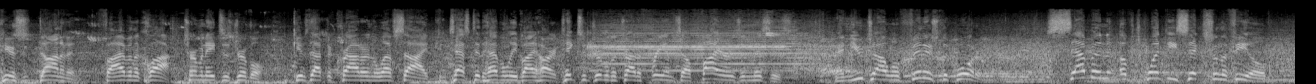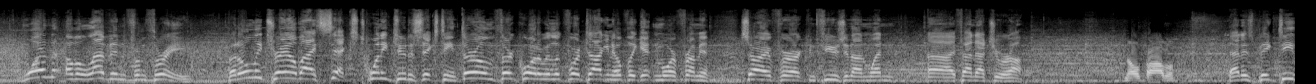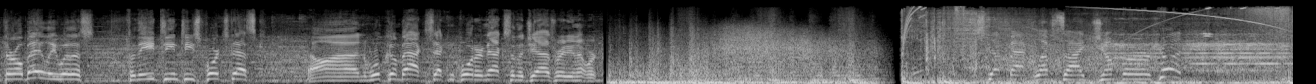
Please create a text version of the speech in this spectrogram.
Here's Donovan, five on the clock, terminates his dribble, gives out to Crowder on the left side, contested heavily by Hart, takes a dribble to try to free himself, fires and misses. And Utah will finish the quarter. Seven of 26 from the field, one of 11 from three, but only trail by six, 22 to 16. Thurl in the third quarter. We look forward to talking, hopefully getting more from you. Sorry for our confusion on when uh, I found out you were on. No problem. That is Big T Thurl Bailey with us for the AT&T Sports Desk. And we'll come back second quarter next on the Jazz Radio Network. Step back left side jumper. Good.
